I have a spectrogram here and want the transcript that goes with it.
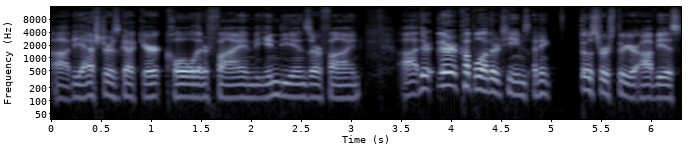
Uh, the Astros got Gerrit Cole. They're fine. The Indians are fine. Uh, there, there are a couple other teams. I think those first three are obvious.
